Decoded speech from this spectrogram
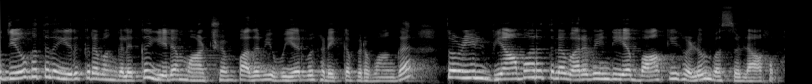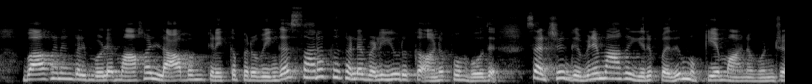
உத்தியோகத்தில் இருக்கிறவங்களுக்கு இடமாற்றம் பதவி உயர்வு கிடைக்க பெறுவாங்க. தொழில் வியாபாரத்தில் வர வேண்டிய பாக்கிகளும் வசூலாகும். வாகனங்கள் மூலமாக லாபம் கிடைக்க பெறுவீங்க சரக்குகளை வெளியூருக்கு அனுப்பும்போது சற்று கவனமாக இருப்பது முக்கியமான ஒன்று.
